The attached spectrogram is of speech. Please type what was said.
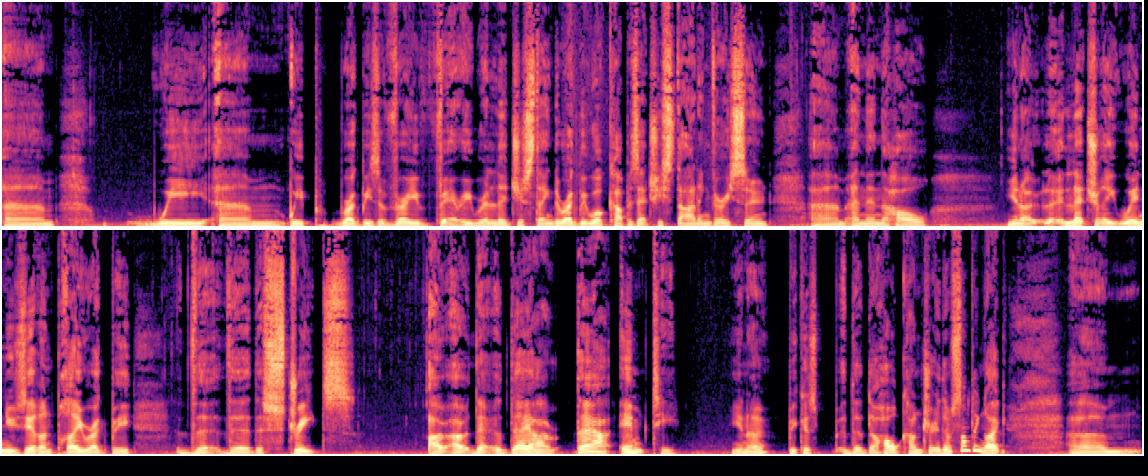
Um, we um, we rugby's a very very religious thing. The Rugby World Cup is actually starting very soon, um, and then the whole, you know, literally when New Zealand play rugby, the the the streets are, are they, they are they are empty, you know, because the the whole country. There's something like. Um,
